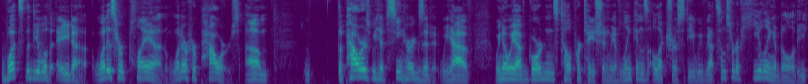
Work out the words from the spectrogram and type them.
what's the deal with AIDA? What is her plan? What are her powers? Um, the powers we have seen her exhibit. We have we know we have Gordon's teleportation, we have Lincoln's electricity, we've got some sort of healing ability.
